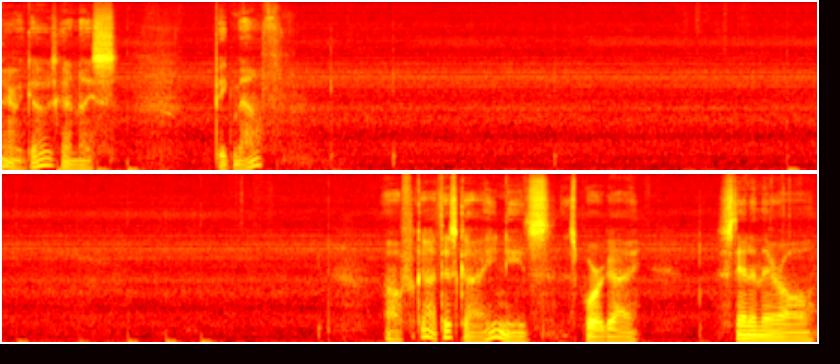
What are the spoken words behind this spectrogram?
There we go. He's got a nice big mouth. Oh, I forgot this guy. He needs this poor guy standing there all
